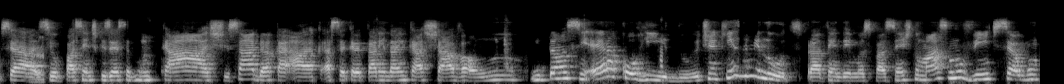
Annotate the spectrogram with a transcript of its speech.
se, a, se o paciente quisesse um encaixe, sabe? A, a, a secretária ainda encaixava um. Então, assim, era corrido. Eu tinha 15 minutos para atender meus pacientes, no máximo 20 se algum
